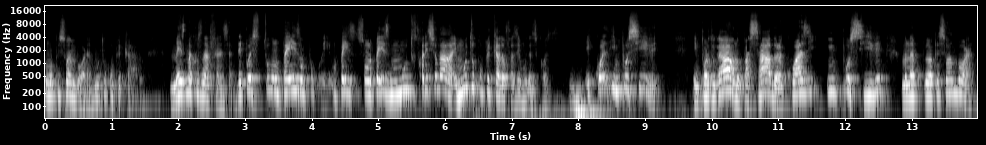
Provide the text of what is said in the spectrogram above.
uma pessoa embora, é muito complicado. Mesma coisa na França. Depois, tu um país um pouco, um país, são um país muito tradicional, é muito complicado fazer muitas coisas. Uhum. É quase impossível. Em Portugal, no passado, era quase impossível mandar uma pessoa embora.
